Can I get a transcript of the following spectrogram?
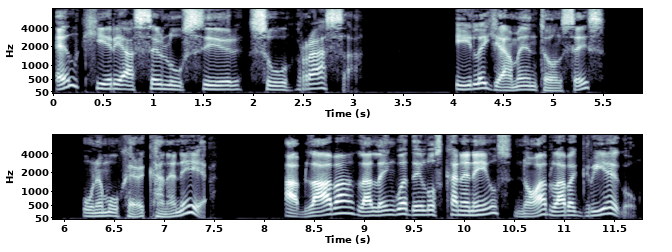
él quiere hacer lucir su raza y le llama entonces una mujer cananea. ¿Hablaba la lengua de los cananeos? No hablaba griego.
